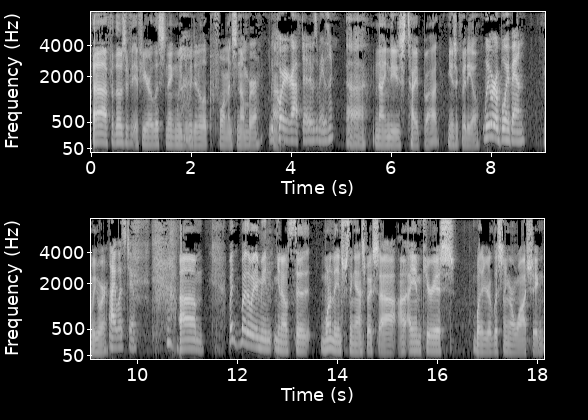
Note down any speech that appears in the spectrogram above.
Uh, for those of if you're listening, we we did a little performance number, We choreographed it. It was amazing. uh, '90s type uh, music video. We were a boy band. We were. I was too. Um, but by the way, I mean, you know, to one of the interesting aspects, uh, I, I am curious whether you're listening or watching.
